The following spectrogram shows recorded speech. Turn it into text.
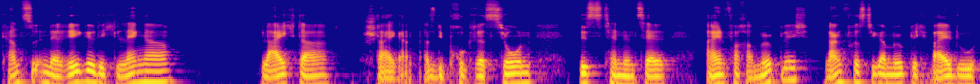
kannst du in der Regel dich länger, leichter steigern. Also die Progression ist tendenziell einfacher möglich, langfristiger möglich, weil du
